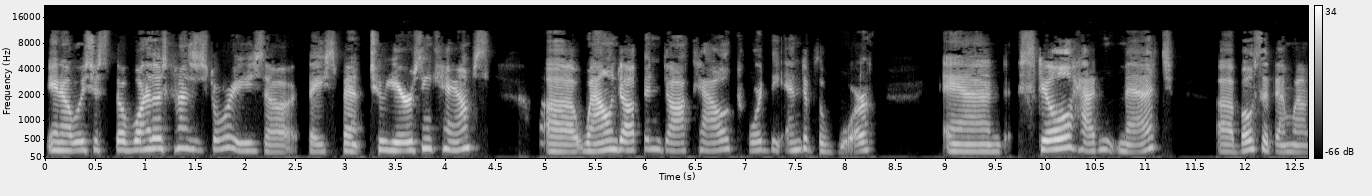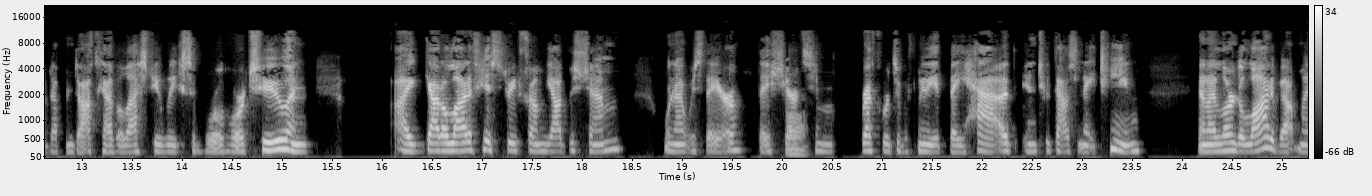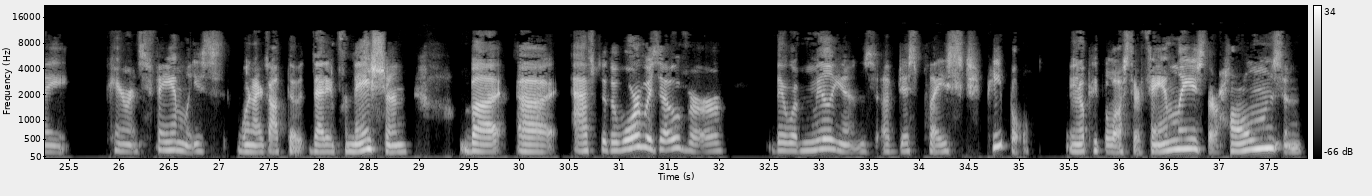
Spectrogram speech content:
you know, it was just the, one of those kinds of stories. Uh, they spent two years in camps, uh, wound up in Dachau toward the end of the war and still hadn't met. Uh, both of them wound up in Dachau the last few weeks of World War II. And I got a lot of history from Yad Vashem when I was there. They shared oh. some records with me that they had in 2018. And I learned a lot about my parents' families when I got the, that information. But uh, after the war was over, there were millions of displaced people. You know, people lost their families, their homes, and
